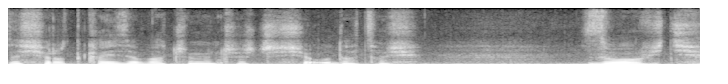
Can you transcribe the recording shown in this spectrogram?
ze środka i zobaczymy, czy jeszcze się uda coś złowić.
